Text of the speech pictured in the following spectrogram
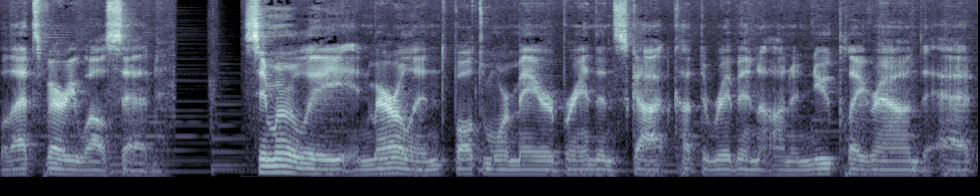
Well, that's very well said. Similarly, in Maryland, Baltimore Mayor Brandon Scott cut the ribbon on a new playground at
